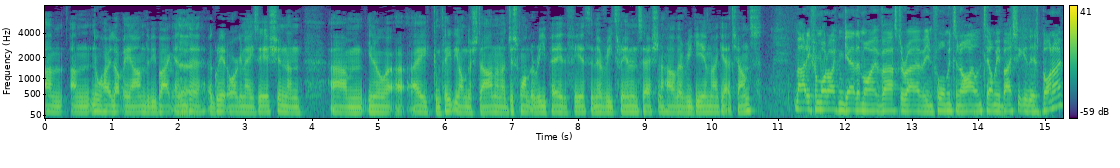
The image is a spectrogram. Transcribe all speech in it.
and, and know how lucky I am to be back into yeah. a great organisation. And, um, you know, I, I, completely understand and I just want to repay the faith in every training session I have, every game I get a chance. Marty, from what I can gather, my vast array of informants in Ireland tell me basically there's Bono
